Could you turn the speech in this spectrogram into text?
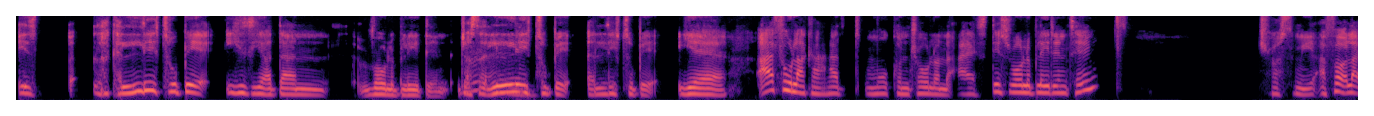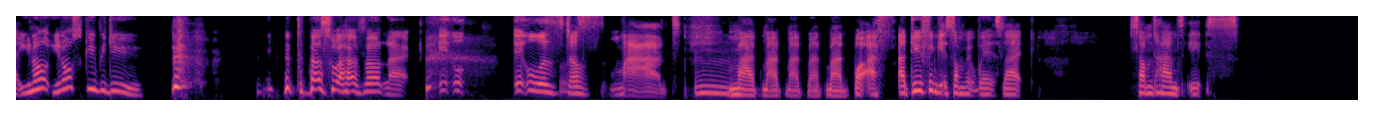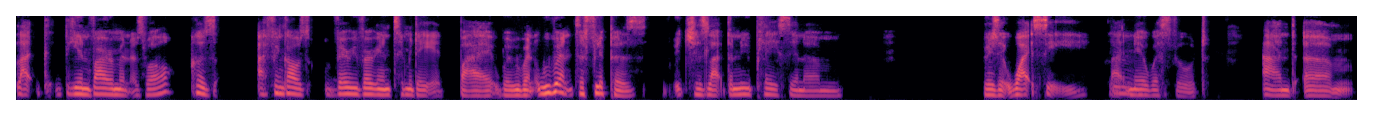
is like a little bit easier than rollerblading. Just really? a little bit, a little bit. Yeah. I feel like I had more control on the ice. This rollerblading thing, trust me, I felt like, you know, you know, Scooby Doo. That's what I felt like. It, it was just mad, mm. mad, mad, mad, mad, mad. But I, I do think it's something where it's like sometimes it's like the environment as well. Cause I think I was very, very intimidated by where we went. We went to Flippers, which is like the new place in, um, where is it? White City, like mm. near Westfield. And, um,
